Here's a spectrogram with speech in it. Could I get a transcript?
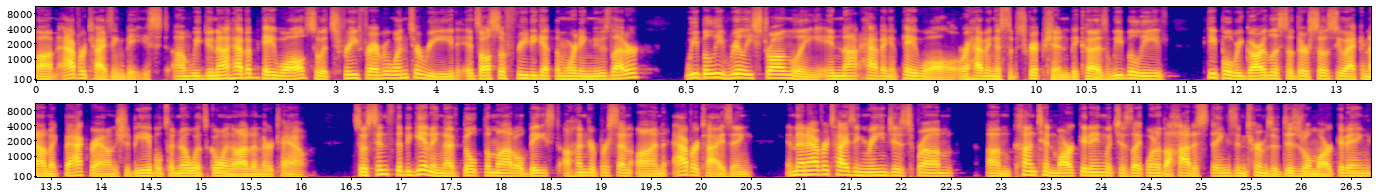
um, advertising based. Um, we do not have a paywall, so it's free for everyone to read. It's also free to get the morning newsletter. We believe really strongly in not having a paywall or having a subscription because we believe people, regardless of their socioeconomic background, should be able to know what's going on in their town. So since the beginning, I've built the model based 100% on advertising, and that advertising ranges from um, content marketing, which is like one of the hottest things in terms of digital marketing,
